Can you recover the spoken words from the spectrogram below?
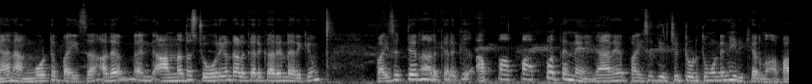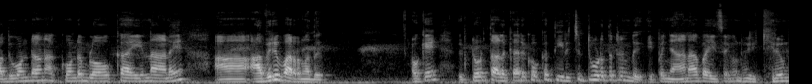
ഞാൻ അങ്ങോട്ട് പൈസ അത് അന്നത്തെ സ്റ്റോറി കണ്ട ആൾക്കാർക്ക് അറിയണ്ടായിരിക്കും. പൈസ ഇട്ടിരുന്ന ആൾക്കാർക്ക് അപ്പം അപ്പം അപ്പം തന്നെ ഞാൻ പൈസ തിരിച്ചിട്ട് കൊടുത്തുകൊണ്ട് തന്നെ ഇരിക്കായിരുന്നു. അപ്പം അതുകൊണ്ടാണ് അക്കൗണ്ട് ബ്ലോക്ക് ആയി എന്നാണ് അവർ പറഞ്ഞത്. ഓക്കെ ഇട്ട് കൊടുത്ത ആൾക്കാർക്കൊക്കെ തിരിച്ചിട്ട് കൊടുത്തിട്ടുണ്ട്. ഇപ്പം ഞാൻ ആ പൈസ കൊണ്ട് ഒരിക്കലും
